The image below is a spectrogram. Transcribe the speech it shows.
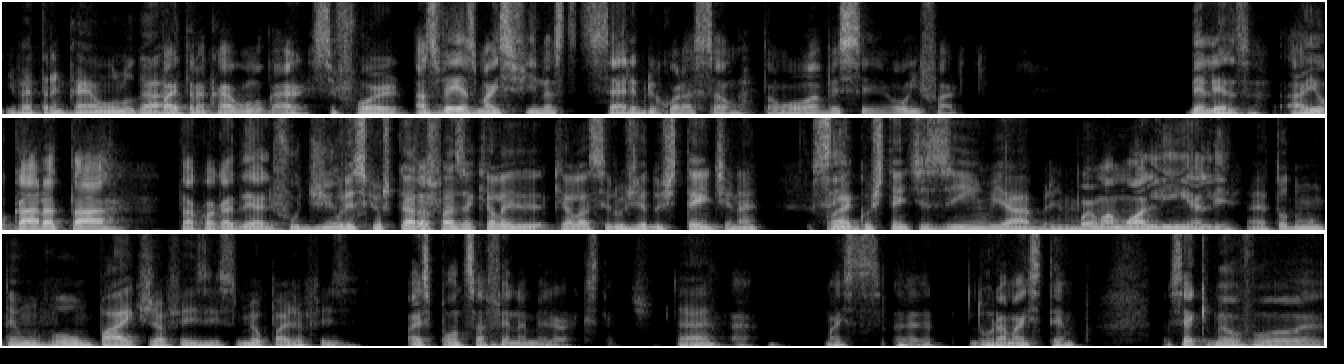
E vai trancar em algum lugar. vai trancar em algum lugar. Se for as veias mais finas, cérebro e coração. Então, ou AVC ou infarto. Beleza. Aí o cara tá, tá com HDL fudido. Por isso que os caras fazem aquela, aquela cirurgia do stent, né? Sim, Vai com o stentezinho e abre, né? põe uma molinha ali. É, todo mundo tem um vô, um pai que já fez isso. Meu pai já fez isso. Mas ponto safena é melhor que stent. É? Mas é, dura mais tempo. Eu sei que meu avô é,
